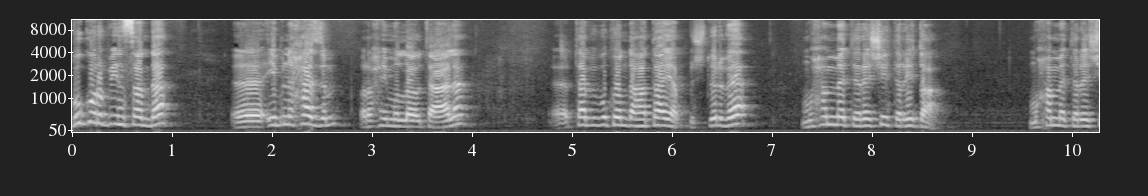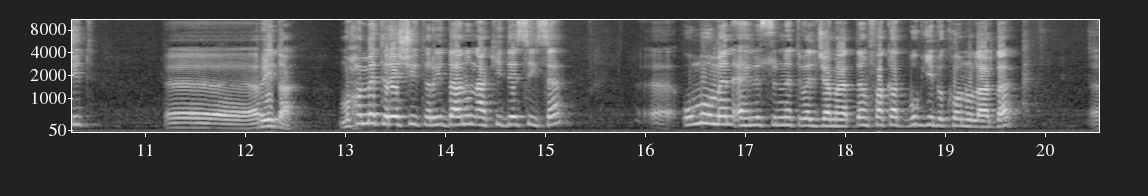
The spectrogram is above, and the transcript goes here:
Bu grup insanda e, İbn Hazm rahimullahu teala e, tabi bu konuda hata yapmıştır ve Muhammed Reşit Rida Muhammed Reşit e, Rida Muhammed Reşit Rida'nın akidesi ise e, umumen ehli sünnet vel cemaatten fakat bu gibi konularda e,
